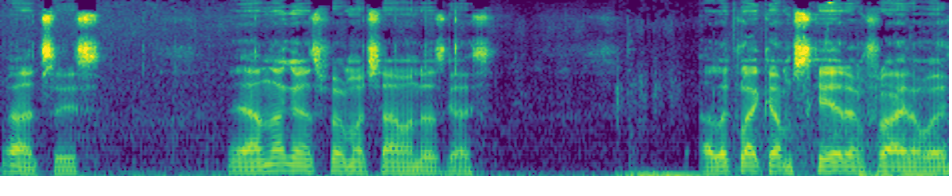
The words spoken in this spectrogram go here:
Oh, jeez. Yeah, I'm not gonna spend much time on those guys. I look like I'm scared and flying away.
